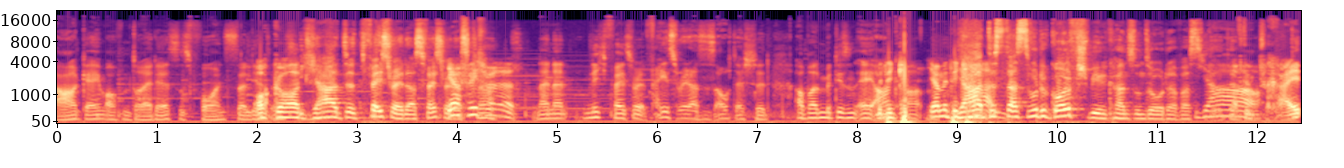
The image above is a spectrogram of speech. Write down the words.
AR-Game auf dem 3DS, das vorinstalliert Oh ist? Gott. Ja, das Face Raiders, Face Ja, Raiders. Face klar. Raiders. Nein, nein, nicht Face Raiders. Face Raiders ist auch der Shit. Aber mit diesen Mit den, AR-Karten. ja, mit den Ja, das, das, wo du Golf spielen kannst und so, oder was? Ja. Auf dem 3DS,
